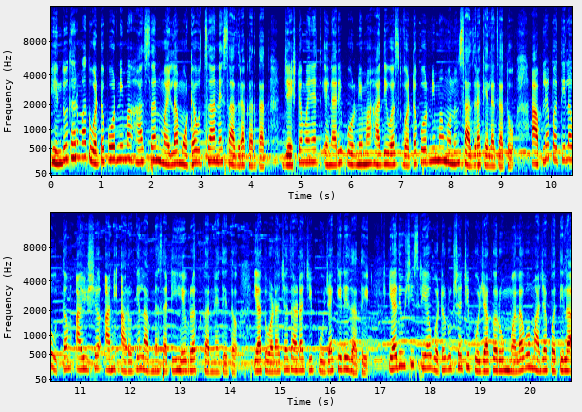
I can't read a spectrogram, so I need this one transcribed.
हिंदू धर्मात वटपौर्णिमा हा सण महिला मोठ्या उत्साहाने साजरा करतात. ज्येष्ठ महिन्यात येणारी पौर्णिमा हा दिवस वटपौर्णिमा म्हणून साजरा केला जातो. आपल्या पतीला उत्तम आयुष्य आणि आरोग्य लाभण्यासाठी हे व्रत करण्यात येतं. यात वडाच्या झाडाची पूजा केली जाते. या दिवशी स्त्रिया वटवृक्षाची पूजा करून मला व माझ्या पतीला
